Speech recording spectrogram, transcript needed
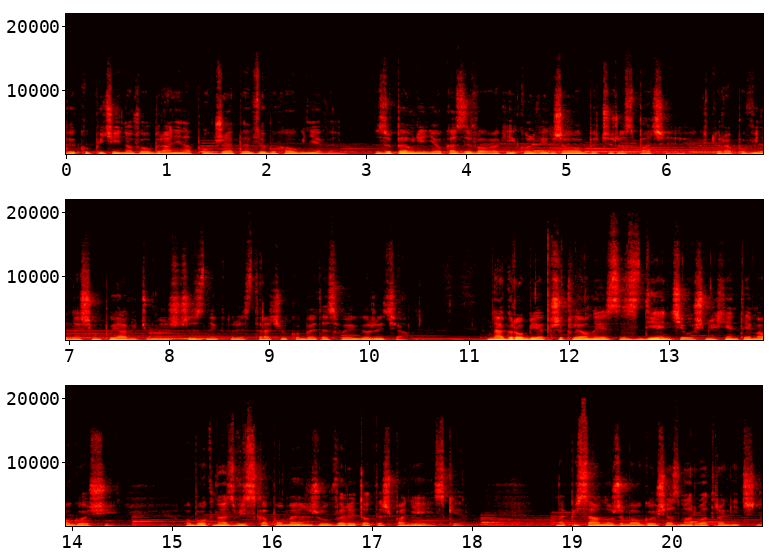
by kupić jej nowe ubranie na pogrzeb, wybuchał gniewem. Zupełnie nie okazywał jakiejkolwiek żałoby czy rozpaczy, która powinna się pojawić u mężczyzny, który stracił kobietę swojego życia. Na grobie przyklejone jest zdjęcie uśmiechniętej Małgosi. Obok nazwiska po mężu wyryto też panieńskie. Napisano, że Małgosia zmarła tragicznie.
